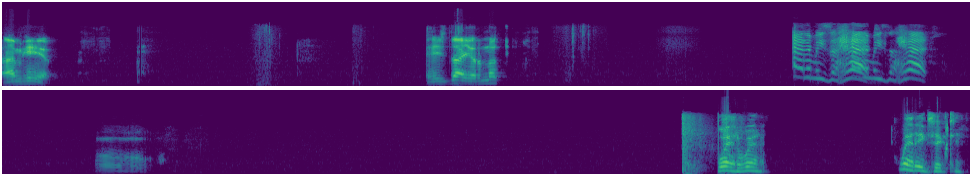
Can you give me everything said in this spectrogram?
I'm here. He's die or not? Enemies ahead! Enemies ahead! Oh. Where? Where? Where exactly?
